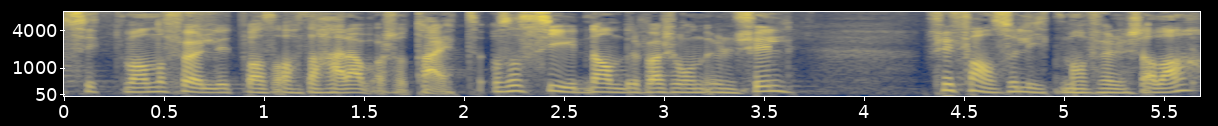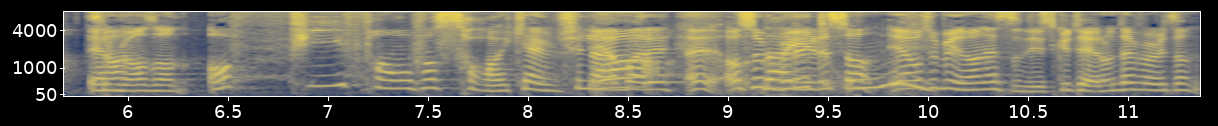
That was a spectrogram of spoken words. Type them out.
sitter man og føler litt på at det her er bare så teit, og så sier den andre personen unnskyld. Fy faen, så liten man føler seg da. Så Ja. blir man sånn Å, fy faen, hvorfor sa ikke jeg unnskyld? Er Ja, bare, eh, og så blir det sånn. Ja, og så begynner man nesten å diskutere om det. For det sånn,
